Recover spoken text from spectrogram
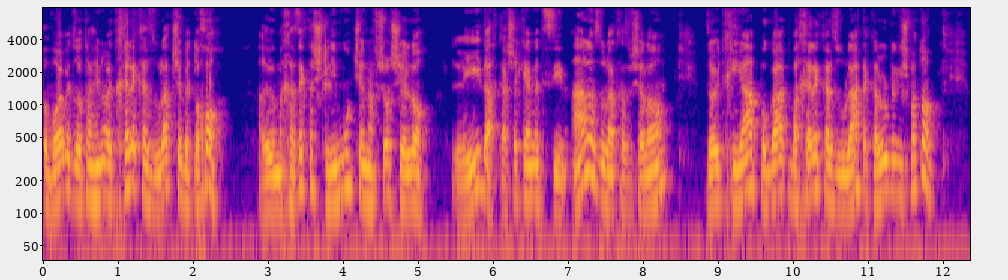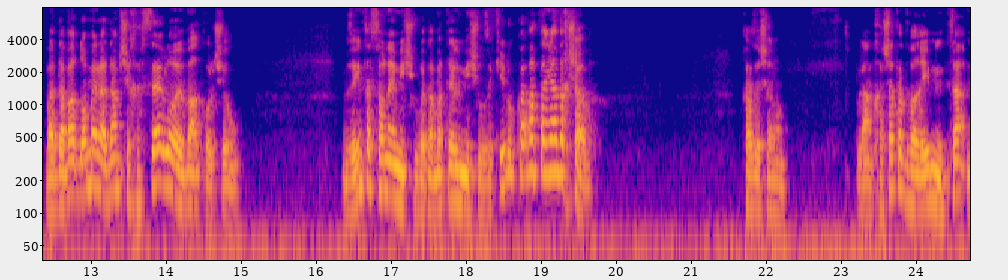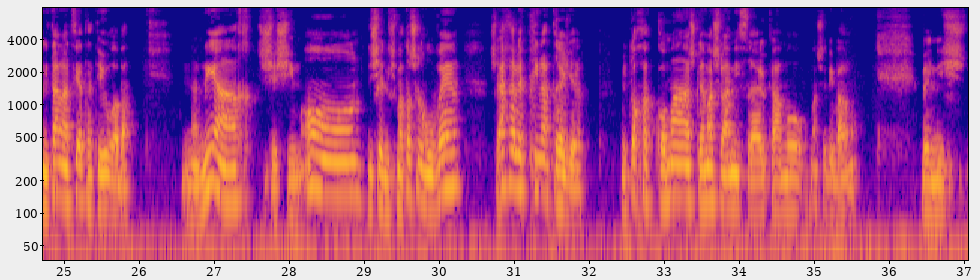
ואוהב את זולתו, הינו את חלק הזולת שבתוכו. הרי הוא מחזק את השלימות של נפשו שלו. לאידך, כאשר קיימת שנאה לזולת חס ושלום, זוהי תחייה הפוגעת בחלק הזולת הכלול בנשמתו, והדבר דומה לאדם שחסר לו איבר כלשהו. זה אם אתה שונא מישהו ואתה מבטל מישהו, זה כאילו קראת יד עכשיו. חס ושלום. להמחשת הדברים ניתן, ניתן להציע את התיאור הבא. נניח ששמעון, שנשמתו של ראובן, שייך לבחינת רגל, מתוך הקומה השלמה של עם ישראל, כאמור, מה שדיברנו. בנש...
